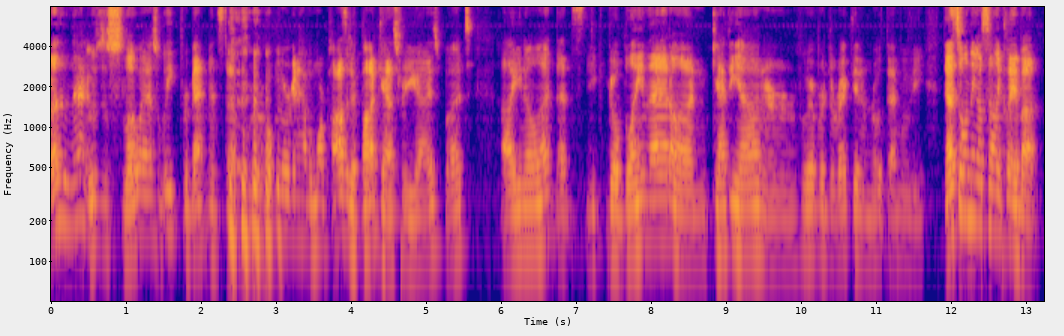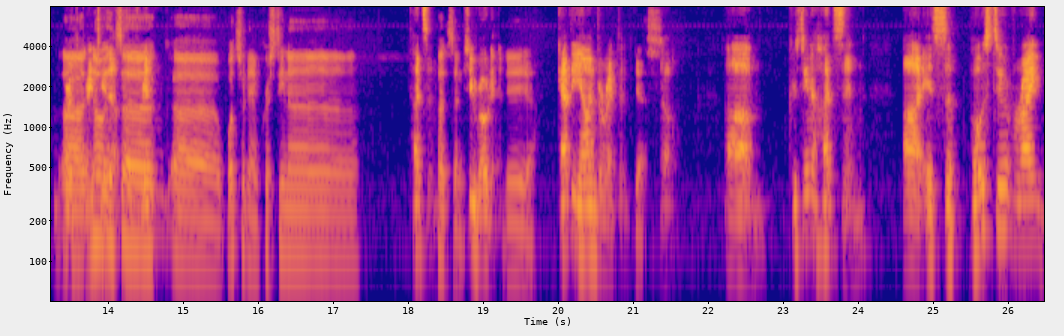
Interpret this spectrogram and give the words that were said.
other than that, it was a slow ass week for Batman stuff. We were hoping we were gonna have a more positive podcast for you guys, but uh, you know what? That's you can go blame that on Cathy Yan or whoever directed and wrote that movie. That's the one thing I was telling Clay about. Uh, no, 2, that it's uh, uh, what's her name? Christina Hodson. Hodson. She wrote it. Yeah, yeah, yeah. Cathy Yan directed. yes. So, um, Christina Hodson uh, is supposed to have write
